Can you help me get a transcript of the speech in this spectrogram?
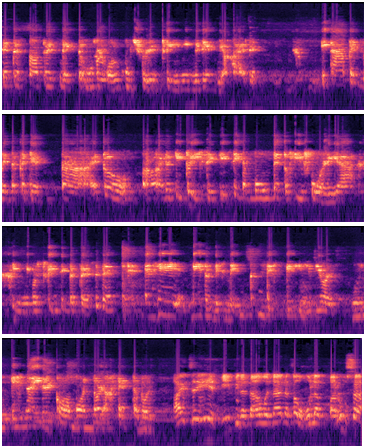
that does not reflect the overall culture and training within the academy. It happened with the cadet. Uh, ito, ang ano dito is it- it's in a moment of euphoria. He was facing the president and he made a mistake. This behavior is neither common nor acceptable. Ayon sa AFP, pinatawan na ng kaukulang parusa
